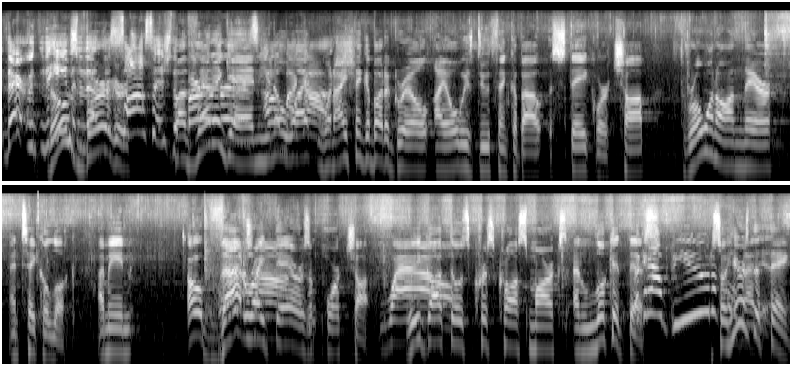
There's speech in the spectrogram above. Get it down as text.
They- those even the- the burgers. sausage, the but then again, you oh know oh my what? When I think about a grill, I always do think about a steak or a chop. Throw one on there and take a look. I mean, Oh, that pork right there is a pork chop. Wow. We got those crisscross marks, and look at this. Look how beautiful So here's the is. thing.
